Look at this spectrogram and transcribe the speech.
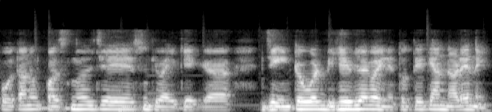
પોતાનું પર્સનલ જે શું કહેવાય કે જે ઇન્ટ્રોવર્ટ બિહેવિયર હોય ને તો તે ત્યાં નડે નહીં.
